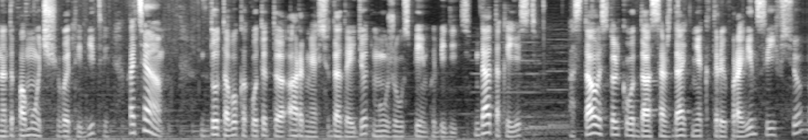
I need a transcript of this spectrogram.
Надо помочь в этой битве. Хотя, до того, как вот эта армия сюда дойдет, мы уже успеем победить. Да, так и есть. Осталось только вот доосаждать некоторые провинции и все.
